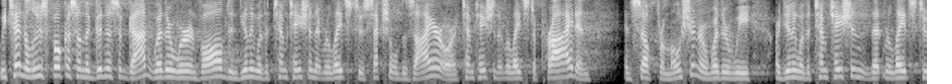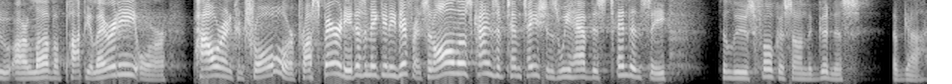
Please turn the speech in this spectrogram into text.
We tend to lose focus on the goodness of God, whether we're involved in dealing with a temptation that relates to sexual desire or a temptation that relates to pride and, and self promotion, or whether we are dealing with a temptation that relates to our love of popularity or power and control or prosperity. It doesn't make any difference. In all those kinds of temptations, we have this tendency to lose focus on the goodness of God.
